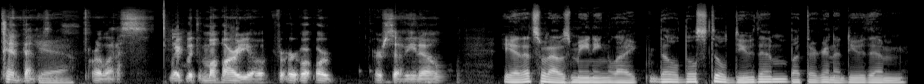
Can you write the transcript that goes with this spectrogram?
ten thousand yeah. or less, like with the Mahario for, or, or or so, you know. Yeah, that's what I was meaning. Like they'll they'll still do them, but they're gonna do them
